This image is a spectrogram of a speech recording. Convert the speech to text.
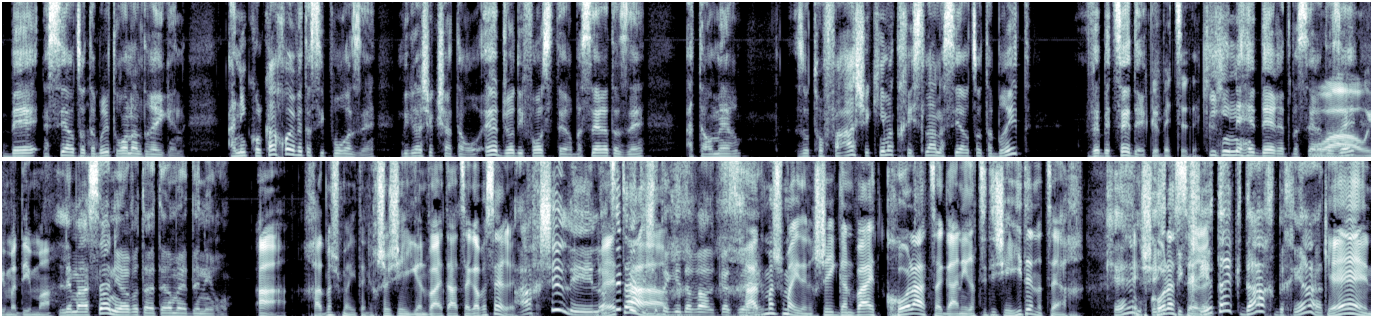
בנשיא ארצות הברית רונלד רייגן. אני כל כך אוהב את הסיפור הזה, בגלל שכשאתה רואה את ג'ודי פוסטר בסרט הזה, אתה אומר, זאת הופעה שכמעט חיסלה נשיא ארצות הברית, ובצדק, ובצדק. כי היא נהדרת בסרט הזה. וואו, היא מדהימה. למעשה, אני אוהב אותה יותר מדה נירו. אה, חד משמעית, אני חושב שהיא גנבה את ההצגה בסרט. אח שלי, לא. ציפיתי שתגיד דבר כזה. חד משמעית, אני חושב שהיא גנבה את כל ההצגה, אני רציתי שהיא תנצח. כן, הסרט. את האקדח, בחייאת. כן.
